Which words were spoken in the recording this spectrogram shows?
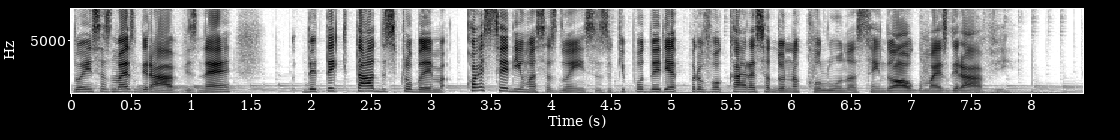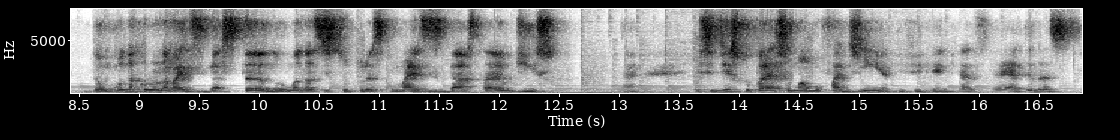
doenças mais graves, né? Detectado esse problema, quais seriam essas doenças? O que poderia provocar essa dor na coluna, sendo algo mais grave? Então, quando a coluna vai desgastando, uma das estruturas que mais desgasta é o disco. Né? Esse disco parece uma almofadinha que fica entre as vértebras.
